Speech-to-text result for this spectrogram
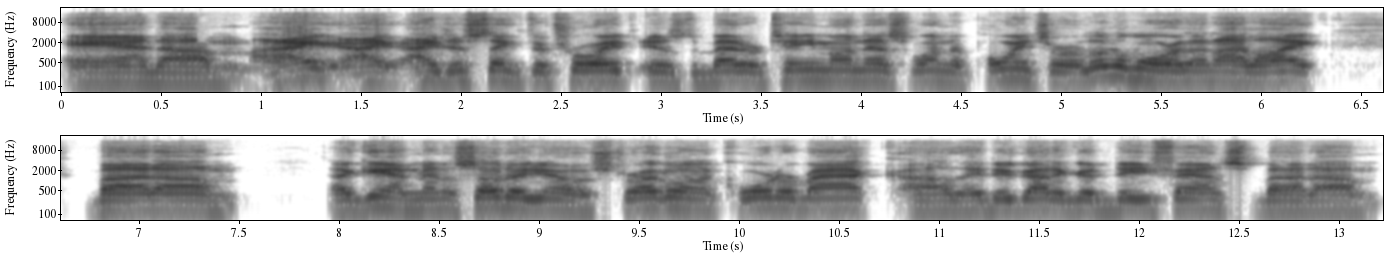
And um, I, I, I just think Detroit is the better team on this one. The points are a little more than I like, but um, again, Minnesota, you know, struggling a quarterback. Uh, they do got a good defense, but um,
